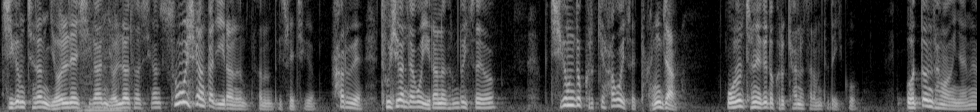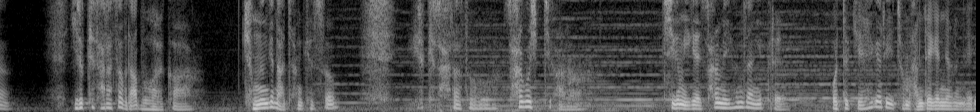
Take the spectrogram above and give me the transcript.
지금처럼 14시간, 16시간, 20시간까지 일하는 사람도 있어요, 지금. 하루에 2시간 자고 일하는 사람도 있어요. 지금도 그렇게 하고 있어요, 당장. 오늘 저녁에도 그렇게 하는 사람들도 있고. 어떤 상황이냐면 이렇게 살아서 나 뭐 할까? 죽는 게 낫지 않겠어? 이렇게 살아도 살고 싶지가 않아. 지금 이게 삶의 현장이 그래요. 어떻게 해결이 좀 안 되겠냐는 얘기,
